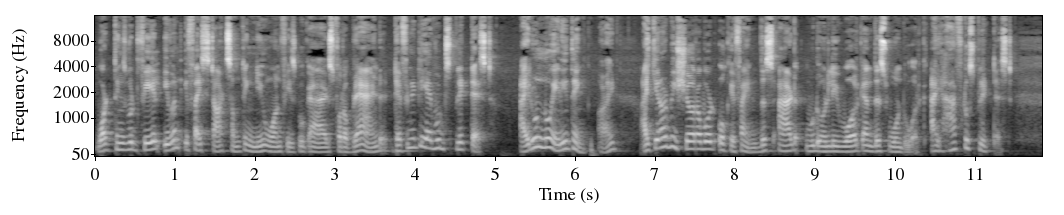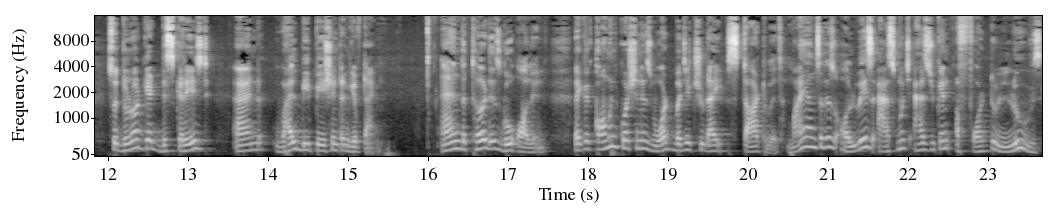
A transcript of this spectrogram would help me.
what things would fail. Even if i start something new on facebook ads for a brand definitely i would split test. I don't know anything all right i cannot be sure about okay fine this ad would only work and this won't work. I have to split test. So do not get discouraged and while be patient and give time and the third is go all in. Like a common question is what budget should i start with? My answer is always as much as you can afford to lose.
